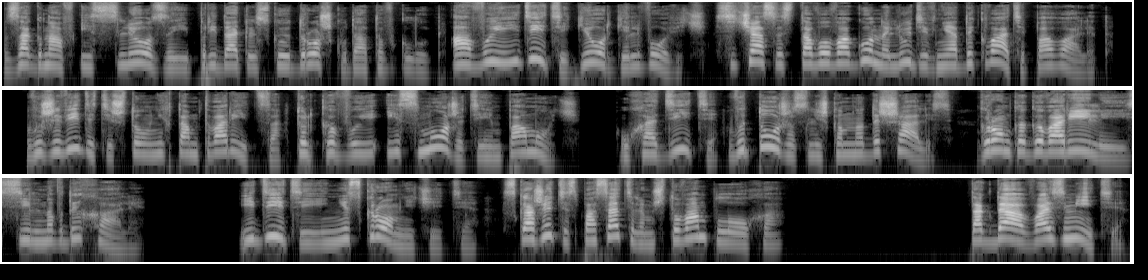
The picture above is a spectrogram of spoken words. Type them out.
загнав из слезы и предательскую дрожь куда-то вглубь. «А вы идите, Георгий Львович. Сейчас из того вагона люди в неадеквате повалят. Вы же видите, что у них там творится. Только вы и сможете им помочь. Уходите, вы тоже слишком надышались, громко говорили и сильно вдыхали. Идите и не скромничайте. Скажите спасателям, что вам плохо. Тогда возьмите, —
